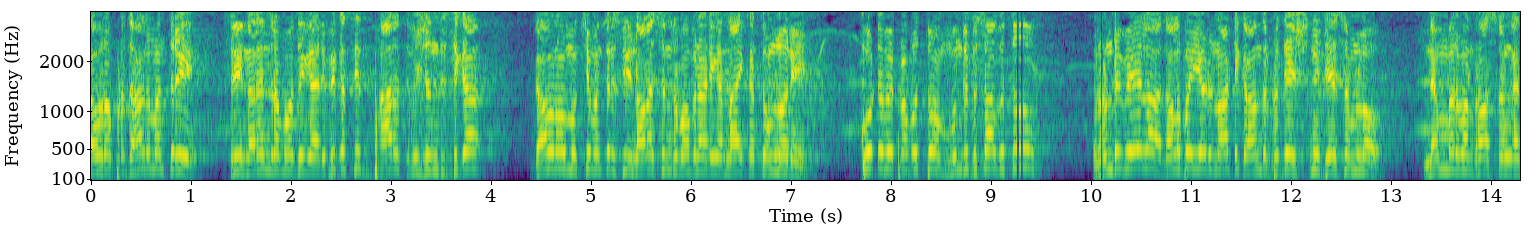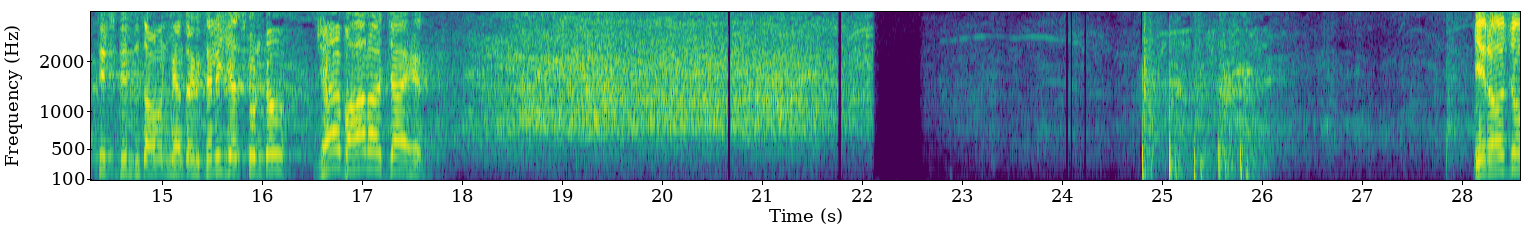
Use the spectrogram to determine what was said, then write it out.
గౌరవ ప్రధానమంత్రి శ్రీ నరేంద్ర మోదీ గారి వికసిత్ భారత్ విజన్ దిశగా గౌరవ ముఖ్యమంత్రి శ్రీ నారా చంద్రబాబు నాయుడు గారి నాయకత్వంలోని కూటమి ప్రభుత్వం ముందుకు సాగుతూ రెండు వేల నలభై ఏడు నాటికి ఆంధ్రప్రదేశ్ని దేశంలో నెంబర్ వన్ రాష్ట్రంగా తీర్చిదిద్దుతామని మీ అందరికి తెలియజేసుకుంటూ జై భారత్ జై హింద్. ఈరోజు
